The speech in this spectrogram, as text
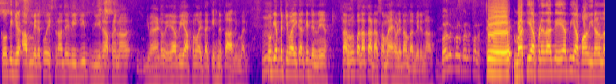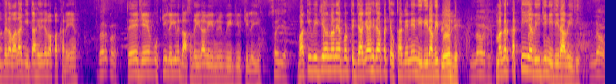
ਕਿਉਂਕਿ ਜੇ ਆਪ ਮੇਰੇ ਕੋਲ ਇਸ ਤਰ੍ਹਾਂ ਦੇ ਵੀਰ ਜੀ ਵੀਰ ਆਪਣੇ ਨਾਲ ਜੁਆਇੰਟ ਹੋਏ ਆ ਵੀ ਆਪਾਂ ਨੂੰ ਅਜੇ ਤੱਕ ਕਿਸੇ ਨੇ ਧਾਰ ਨਹੀਂ ਮਾਰੀ। ਕਿਉਂਕਿ ਆਪਾਂ ਚਵਾਈ ਕਰਕੇ ਦਿੰਨੇ ਆ। ਤੁਹਾਨੂੰ ਵੀ ਪਤਾ ਤੁਹਾਡਾ ਸਮਾਂ ਇਹ ਵੇਲੇ ਦਾ ਹੁੰਦਾ ਮੇਰੇ ਨਾਲ। ਬਿਲਕੁਲ ਬਿਲਕੁਲ। ਤੇ ਬਾਕੀ ਆਪਣੇ ਦਾ ਇਹ ਆ ਵੀ ਆਪਾਂ ਵੀਰਾਂ ਨੂੰ 90 ਦਾ ਵਾਅਦਾ ਕੀਤਾ ਸੀ ਤੇ ਚਲੋ ਆਪਾਂ ਖਰੇ ਆ। ਬਿਲਕੁਲ। ਤੇ ਜੇ ਉੱਚੀ ਲਈ ਵੀ ਦੱਸ ਦਈਦਾ ਵੀਰ ਨੂੰ ਵੀ ਵੀਰ ਜੀ ਉੱਚੀ ਲਈ ਆ। ਸਹੀ ਹੈ ਬਾਕੀ ਵੀਰ ਜੀ ਉਹਨਾਂ ਨੇ ਆਪਾਂ ਨੂੰ ਤੀਜਾ ਗਿਆ ਸੀ ਤੇ ਆਪਾਂ ਚੌਥਾ ਕਹਿੰਦੇ ਆ ਨੀਲੀ ਰਾਵੀ ਪਿਓਰ ਜੇ। ਲਓ ਜੀ। ਮਗਰ ਕੱਟੀ ਆ ਵੀਰ ਜੀ ਨੀਲੀ ਰਾਵੀ ਦੀ। ਲਓ।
